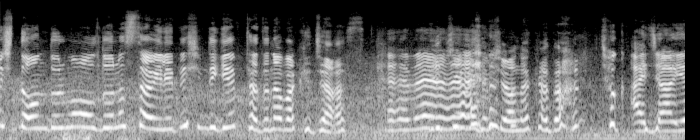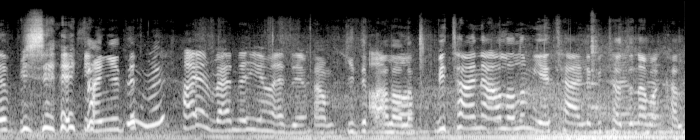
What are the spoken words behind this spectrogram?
Kızartılmış dondurma olduğunu söyledi. Şimdi gidip tadına bakacağız. Evet. Hiç yemedim şu ana kadar. Çok acayip bir şey. Sen yedin mi? Hayır ben de yemedim. Tamam gidip Ama- alalım. Bir tane alalım yeterli bir tadına bakalım.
